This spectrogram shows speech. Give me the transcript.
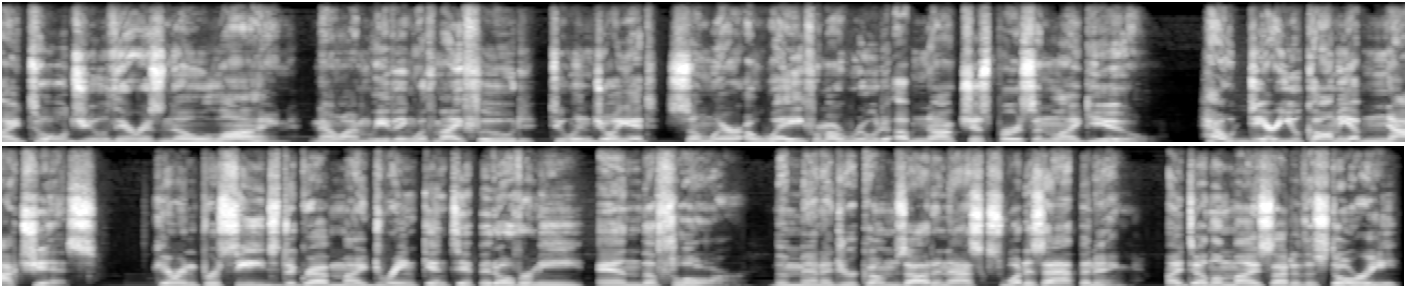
I told you there is no line. Now I'm leaving with my food to enjoy it somewhere away from a rude, obnoxious person like you. How dare you call me obnoxious? Karen proceeds to grab my drink and tip it over me and the floor. The manager comes out and asks what is happening. I tell him my side of the story.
